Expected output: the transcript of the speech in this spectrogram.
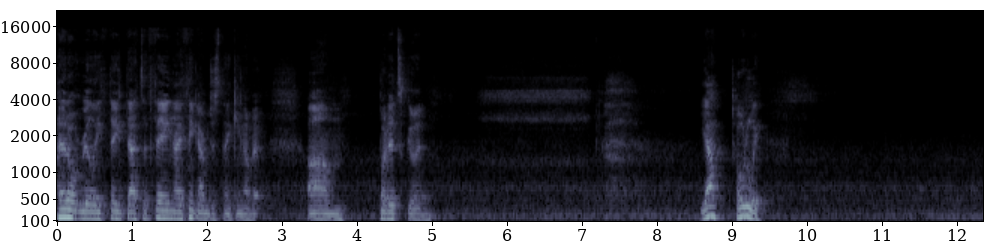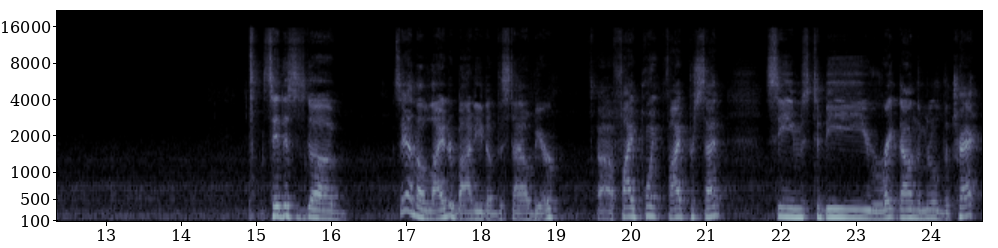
I don't really think that's a thing. I think I'm just thinking of it. Um, but it's good. Yeah, totally. say this is uh, say on the lighter bodied of the style beer. Uh, 5.5% seems to be right down the middle of the track.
